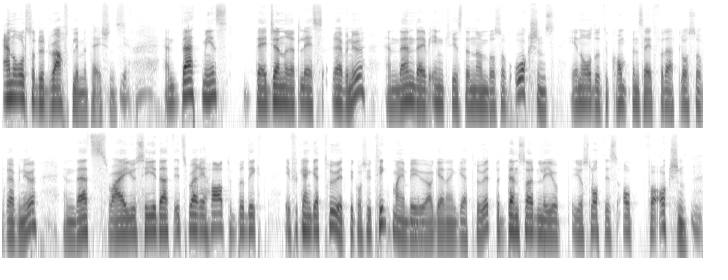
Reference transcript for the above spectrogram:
and also the draft limitations. Yeah. And that means they generate less revenue, and then they've increased the numbers of auctions in order to compensate for that loss of revenue. And that's why you see that it's very hard to predict if you can get through it, because you think maybe you are going to get through it, but then suddenly your, your slot is up for auction, Mm.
